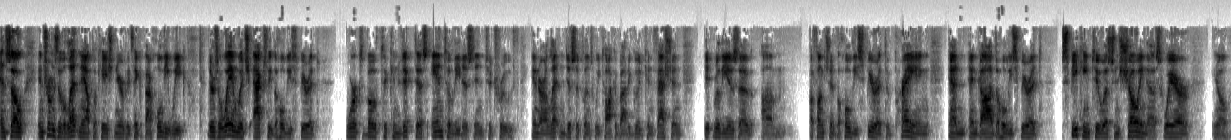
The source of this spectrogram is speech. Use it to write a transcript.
And so, in terms of a Lenten application here, if we think about Holy Week, there's a way in which actually the Holy Spirit works both to convict us and to lead us into truth. In our Lenten disciplines, we talk about a good confession. It really is a um, a function of the Holy Spirit of praying and and God, the Holy Spirit, speaking to us and showing us where you know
